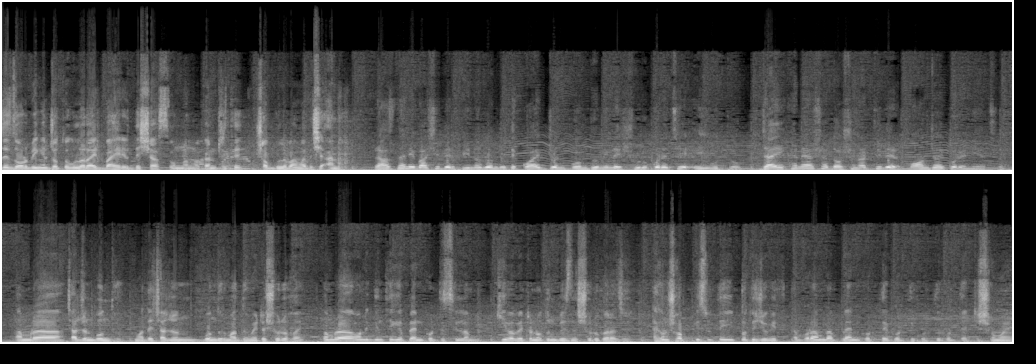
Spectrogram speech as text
যে জর্বিং এর যতগুলো রাইড বাইরের দেশে আছে অন্যান্য কান্ট্রিতে সবগুলো বাংলাদেশে আনা। রাজধানীবাসীদের বিনোদন দিতে কয়েকজন বন্ধু মিলে শুরু করেছে এই উদ্যোগ যা এখানে আসা দর্শনার্থীদের মন জয় করে নিয়েছে। আমরা চারজন বন্ধু। আমাদের চারজন বন্ধুর মাধ্যমে এটা শুরু হয়। আমরা অনেকদিন থেকে প্ল্যান করতেছিলাম কীভাবে একটা নতুন বিজনেস শুরু করা যায়। এখন সব কিছুতেই প্রতিযোগিতা। তারপর আমরা প্ল্যান করতে করতে করতে করতে একটা সময়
